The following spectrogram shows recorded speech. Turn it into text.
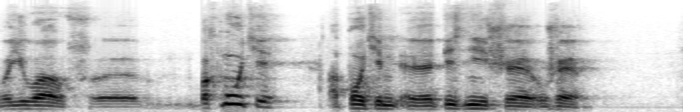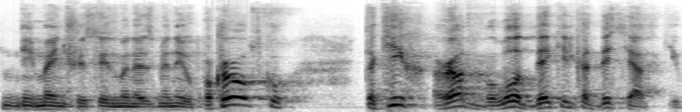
воював в Бахмуті, а потім пізніше вже мій менший син мене змінив Покровську, таких рад було декілька десятків.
